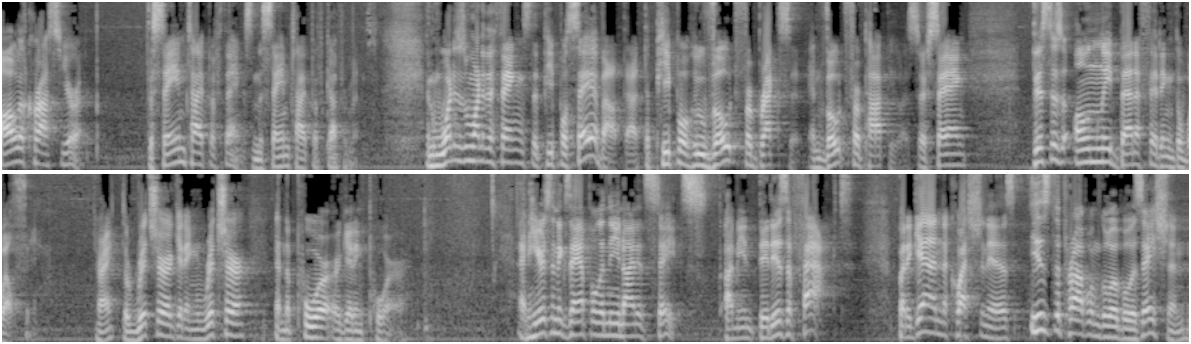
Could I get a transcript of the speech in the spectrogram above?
all across Europe. The same type of things and the same type of governments. And what is one of the things that people say about that? The people who vote for Brexit and vote for populists are saying this is only benefiting the wealthy. Right? The richer are getting richer and the poor are getting poorer. And here's an example in the United States. I mean, it is a fact. But again, the question is is the problem globalization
